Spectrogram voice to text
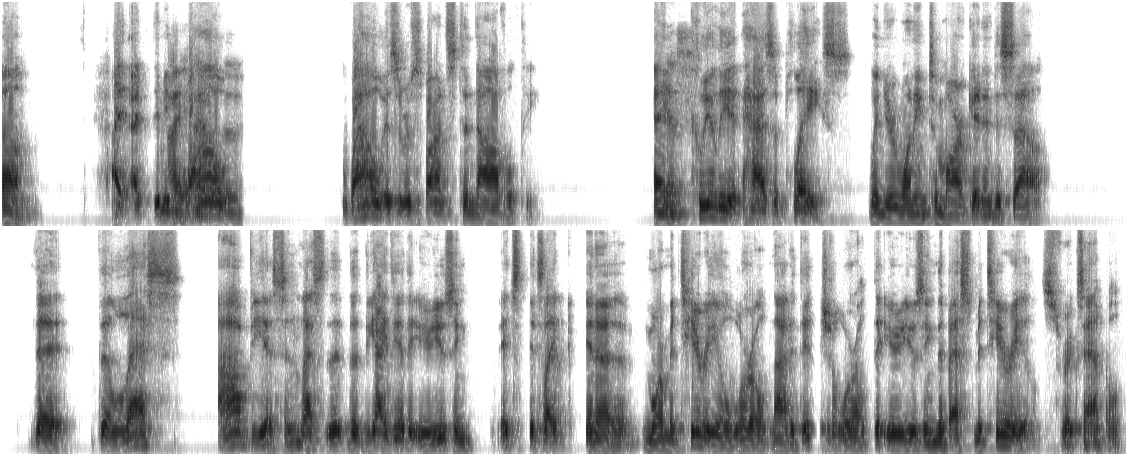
Um, I, I, I mean, I wow, a... wow is a response to novelty, and yes. clearly it has a place when you're wanting to market and to sell. The the less obvious and less the, the, the idea that you're using it's it's like in a more material world, not a digital world, that you're using the best materials, for example,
